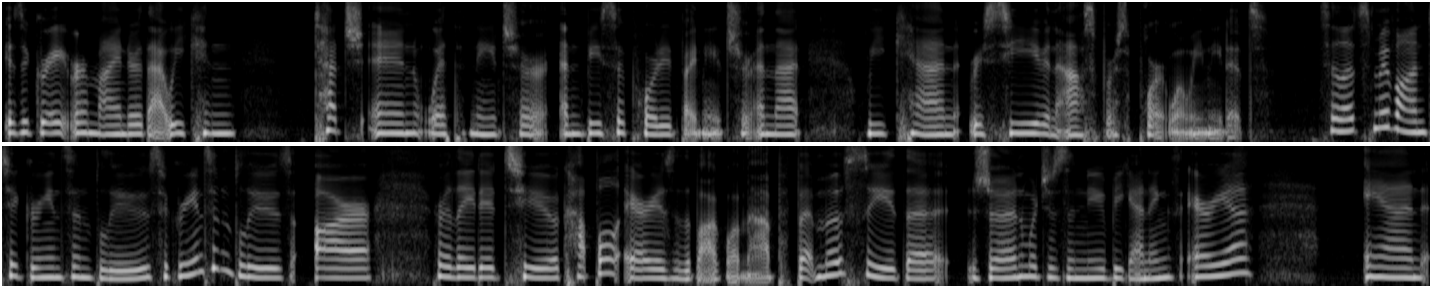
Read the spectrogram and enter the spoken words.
is a great reminder that we can touch in with nature and be supported by nature and that we can receive and ask for support when we need it. So let's move on to greens and blues. So greens and blues are related to a couple areas of the Bagua map, but mostly the Zhen, which is the new beginnings area. And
